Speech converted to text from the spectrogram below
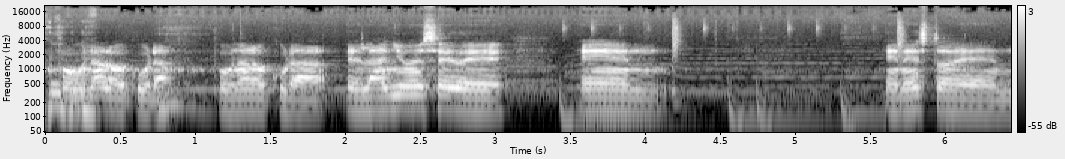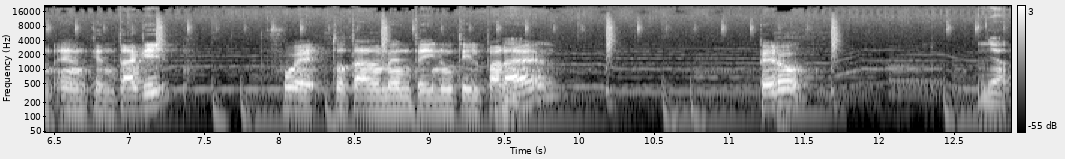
fue una locura, fue una locura. El año ese de en, en esto, en, en Kentucky, fue totalmente inútil para él, pero Ya.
